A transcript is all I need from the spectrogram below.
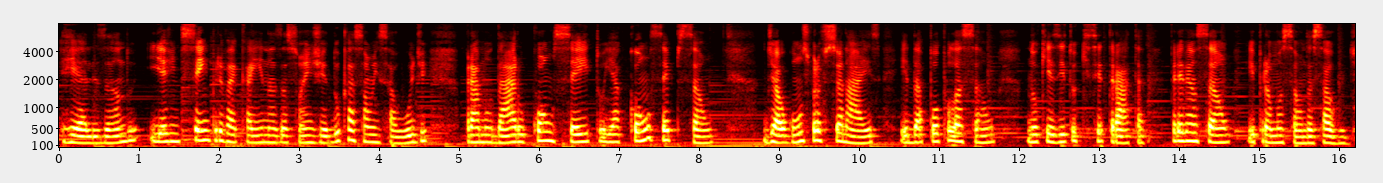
realizando e a gente sempre vai cair nas ações de educação em saúde para mudar o conceito e a concepção de alguns profissionais e da população no quesito que se trata prevenção e promoção da saúde.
